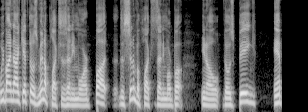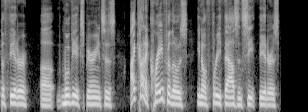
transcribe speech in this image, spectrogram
we might not get those Miniplexes anymore, but the Cinemaplexes anymore. But, you know, those big amphitheater uh, movie experiences, I kind of crave for those, you know, 3,000 seat theaters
